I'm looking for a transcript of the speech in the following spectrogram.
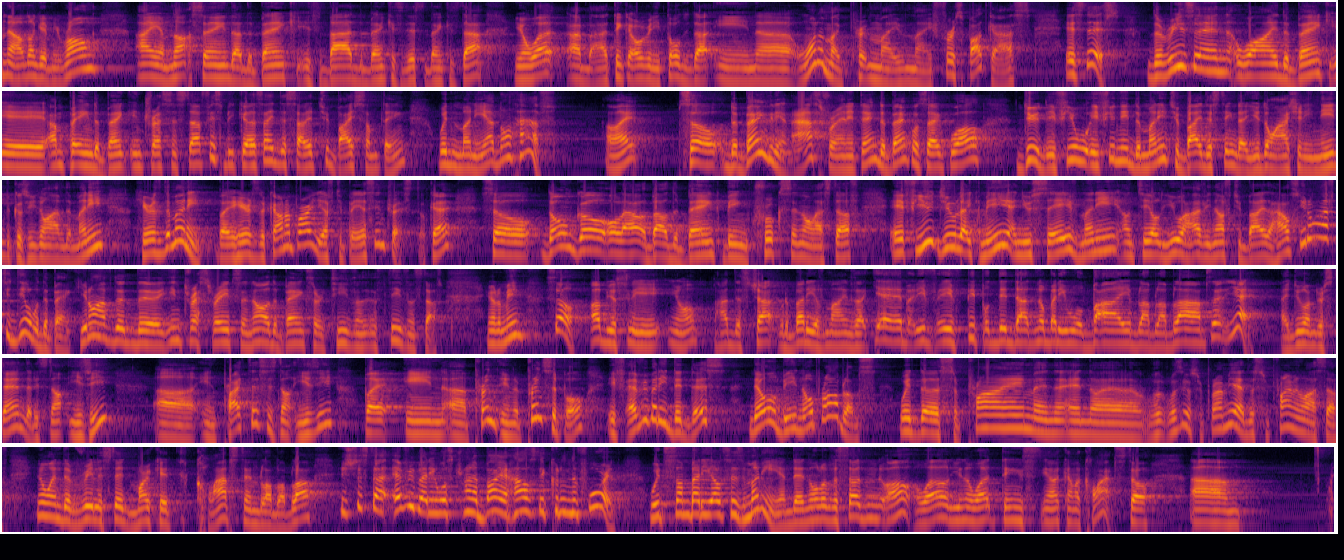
now don't get me wrong, I am not saying that the bank is bad, the bank is this, the bank is that. You know what? I, I think I already told you that in uh, one of my, my, my first podcasts is this. The reason why the bank, is, I'm paying the bank interest and stuff is because I decided to buy something with money I don't have. All right? So the bank didn't ask for anything. The bank was like, well, dude, if you if you need the money to buy this thing that you don't actually need because you don't have the money, here's the money. But here's the counterpart, you have to pay us interest, okay? So don't go all out about the bank being crooks and all that stuff. If you do like me and you save money until you have enough to buy the house, you don't have to deal with the bank. You don't have the, the interest rates and all the banks are thieves and, thieves and stuff. You know what I mean? So obviously, you know, I had this chat with a buddy of mine. Like, yeah, but if, if people did that, nobody will buy, blah, blah, blah. I'm saying, yeah, I do understand that it's not easy. Uh, in practice, it's not easy, but in, uh, in a principle, if everybody did this, there will be no problems with the subprime and, and uh, was it subprime? Yeah, the subprime and all that stuff. You know, when the real estate market collapsed and blah, blah, blah. It's just that everybody was trying to buy a house they couldn't afford with somebody else's money. And then all of a sudden, oh, well, you know what, things, you know, kind of collapsed. So, um,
